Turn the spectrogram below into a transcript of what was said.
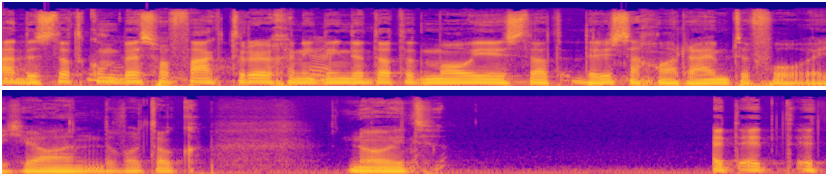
Ja, dus dat dat komt best wel vaak terug. En ik denk dat dat het mooie is, dat er is daar gewoon ruimte voor, weet je wel. En er wordt ook nooit... Het, het, het,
